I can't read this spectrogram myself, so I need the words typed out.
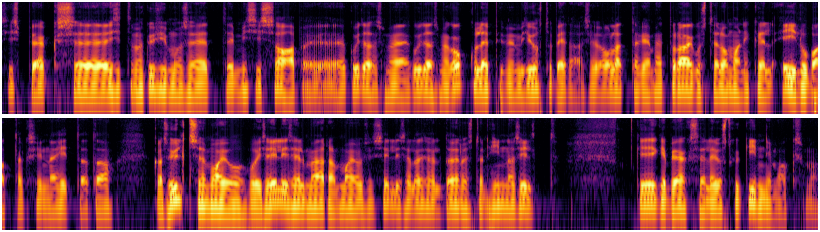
siis peaks äh, esitama küsimuse, et mis siis saab, äh, kuidas me, kuidas me kokku lepime, mis juhtub edasi, oletagem, et praegustel omanikel ei lubataks sinna ehitada kas üldse maju või sellisel määral maju, siis sellisel asjal tõenäoliselt on hinnasilt. keegi peaks selle justkui kinni maksma.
